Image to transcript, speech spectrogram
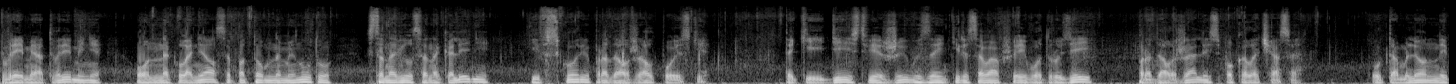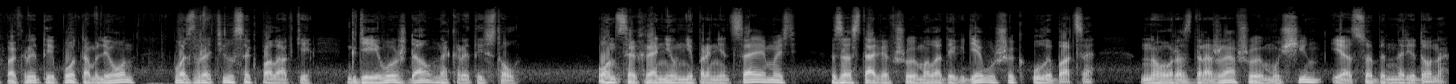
Время от времени он наклонялся потом на минуту, становился на колени и вскоре продолжал поиски. Такие действия, живо заинтересовавшие его друзей, продолжались около часа. Утомленный, покрытый потом Леон возвратился к палатке, где его ждал накрытый стол. Он сохранил непроницаемость, заставившую молодых девушек улыбаться, но раздражавшую мужчин и особенно Ридона.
